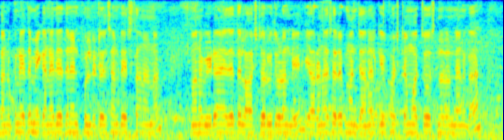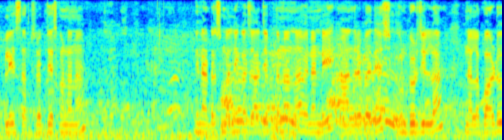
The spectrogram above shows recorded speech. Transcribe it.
కనుక్కుని అయితే మీకు అనేది అయితే నేను ఫుల్ డీటెయిల్స్ అంటే ఇస్తానన్న. మన వీడియో అనేది అయితే లాస్ట్ వరకు చూడండి. ఎవరైనా సరే మన ఛానల్కి ఫస్ట్ టైం వచ్చి చూస్తున్నారు కనుక ప్లీజ్ సబ్స్క్రైబ్ చేసుకోండి అన్న దీని అడ్రస్ మళ్ళీ ఇంకోసారి చెప్తున్నా వినండి. ఆంధ్రప్రదేశ్ గుంటూరు జిల్లా నల్లపాడు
